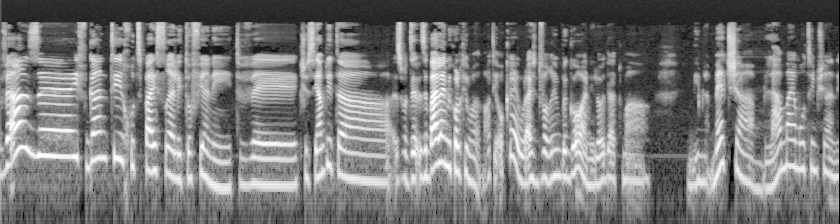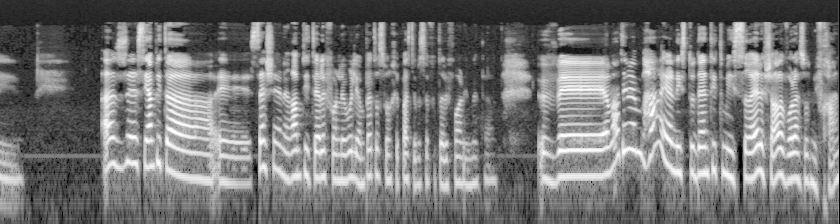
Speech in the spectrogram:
ואז uh, הפגנתי חוצפה ישראלית אופיינית, וכשסיימתי את ה... זאת אומרת, זה, זה בא אליי מכל כיוון. אמרתי, אוקיי, אולי יש דברים בגו, אני לא יודעת מה... מי מלמד שם, למה הם רוצים שאני... אז uh, סיימתי את הסשן, הרמתי טלפון לוויליאם פטרסון, חיפשתי בספר טלפונים את ה... ואמרתי להם, היי, אני סטודנטית מישראל, אפשר לבוא לעשות מבחן?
